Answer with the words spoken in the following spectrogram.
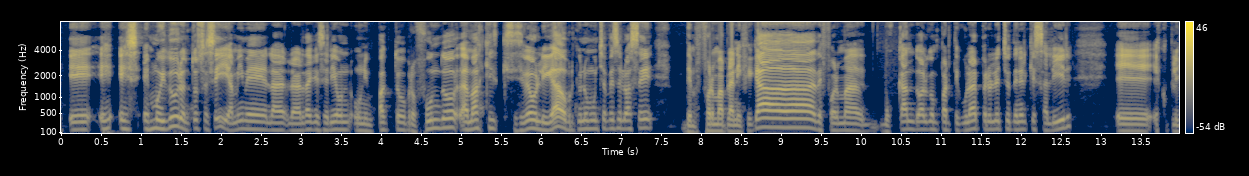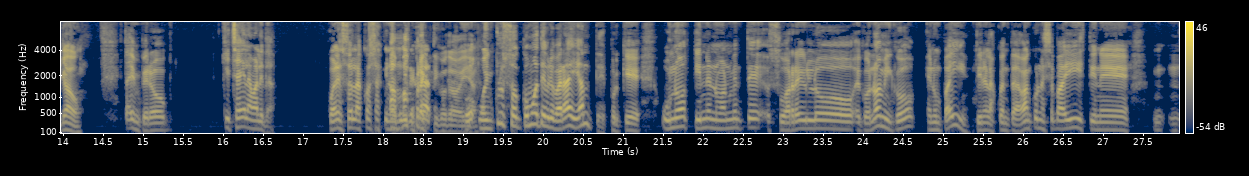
eh, es, es, muy duro. Entonces sí, a mí me, la, verdad que sería un, un impacto profundo. Además que, si se ve obligado, porque uno muchas veces lo hace de forma planificada, de forma buscando algo en particular, pero el hecho de tener que salir eh, es complicado. Está bien, pero ¿qué echáis la maleta? Cuáles son las cosas que no ah, más práctico todavía. O, incluso cómo te preparáis antes, porque uno tiene normalmente su arreglo económico en un país, tiene las cuentas de banco en ese país, tiene,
